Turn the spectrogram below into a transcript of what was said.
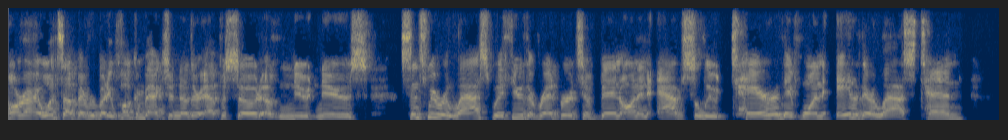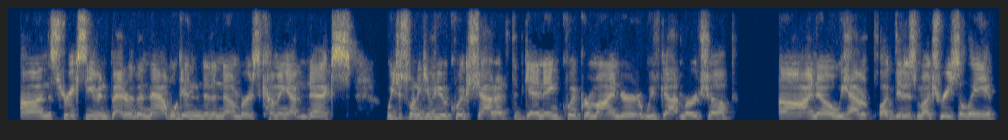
All right, what's up, everybody? Welcome back to another episode of Noot News. Since we were last with you, the Redbirds have been on an absolute tear. They've won eight of their last 10, uh, and the streak's even better than that. We'll get into the numbers coming up next. We just want to give you a quick shout out at the beginning, quick reminder we've got merch up. Uh, I know we haven't plugged it as much recently,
